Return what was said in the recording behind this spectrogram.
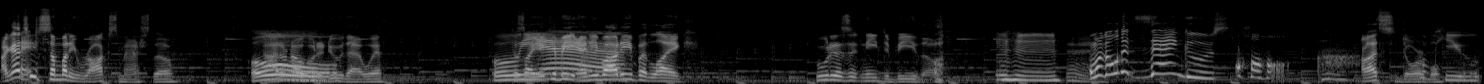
I gotta Okay. teach somebody Rock Smash though. Oh. I don't know who to do that with. Oh Cause like yeah. it could be anybody, but like, who does it need to be though? Mm-hmm. Hmm. Oh my god, look at Zangoose. Oh, Oh, that's so adorable. cute.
